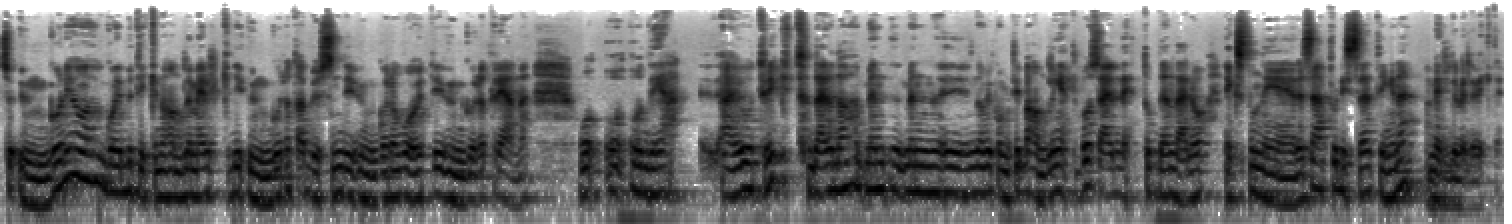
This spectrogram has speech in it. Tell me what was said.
Så unngår de å gå i butikken og handle melk. De unngår å ta bussen, de unngår å gå ut, de unngår å trene. Og, og, og det er jo trygt der og da, men, men eh, når vi kommer til behandling etterpå, så er nettopp den der å eksponere seg for disse tingene veldig, veldig viktig.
